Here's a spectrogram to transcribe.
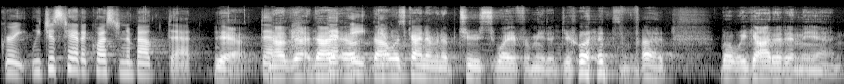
Great, we just had a question about that. Yeah, That- now that, that that, eight that was kind of an obtuse way for me to do it, but, but we got it in the end.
